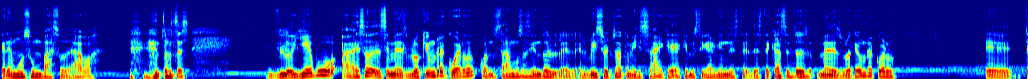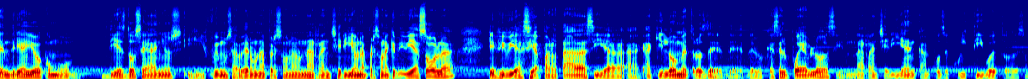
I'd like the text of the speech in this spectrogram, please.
queremos un vaso de agua. Entonces, lo llevo a eso, se me desbloqueó un recuerdo cuando estábamos haciendo el, el- el research, ¿no? Que me dijiste, ay, que hay que investigar bien de este, de este caso. Entonces, me desbloqueó un recuerdo. Eh, tendría yo como 10, 12 años y fuimos a ver a una persona una ranchería, una persona que vivía sola, que vivía así apartada, así a, a- a kilómetros de, de- de lo que es el pueblo, así en una ranchería, en campos de cultivo y todo eso.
